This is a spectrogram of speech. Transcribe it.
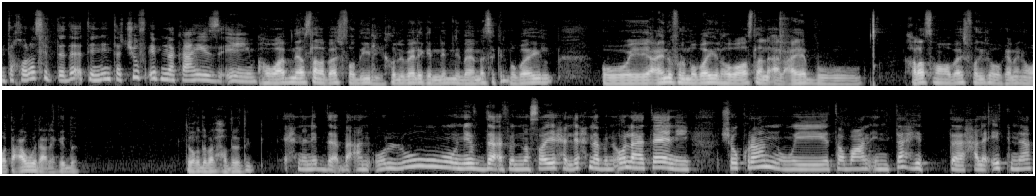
أنت خلاص ابتدأت إن أنت تشوف ابنك عايز إيه. هو ابني أصلا ما بقاش فاضيلي. خلي بالك إن ابني بقى ماسك الموبايل وعينه في الموبايل. هو أصلا الالعاب وخلاص هو ما بقاش فاضيلي هو كمان هو اتعود على كده. انت واخده بال حضرتك؟ إحنا نبدأ بقى نقول له ونبدأ في النصايح اللي إحنا بنقولها تاني. شكرا. وطبعا انتهت حلقتنا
